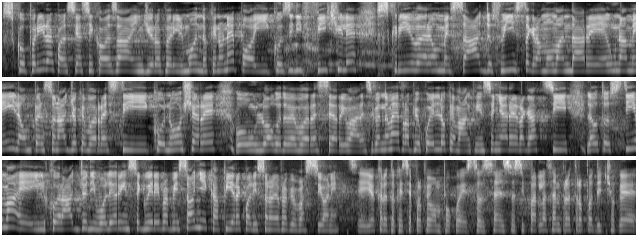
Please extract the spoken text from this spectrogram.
scoprire qualsiasi cosa in giro per il mondo, che non è poi così difficile scrivere un messaggio su Instagram o mandare una mail a un personaggio che vorresti conoscere o un luogo dove vorresti arrivare. Secondo me è proprio quello che manca, insegnare ai ragazzi l'autostima e il coraggio di voler inseguire i propri sogni e capire quali sono le proprie passioni. Sì, io credo che sia proprio un po' questo, il senso si parla sempre troppo di ciò che,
